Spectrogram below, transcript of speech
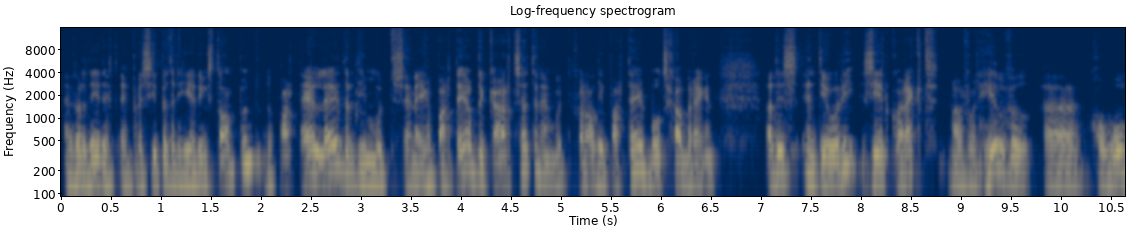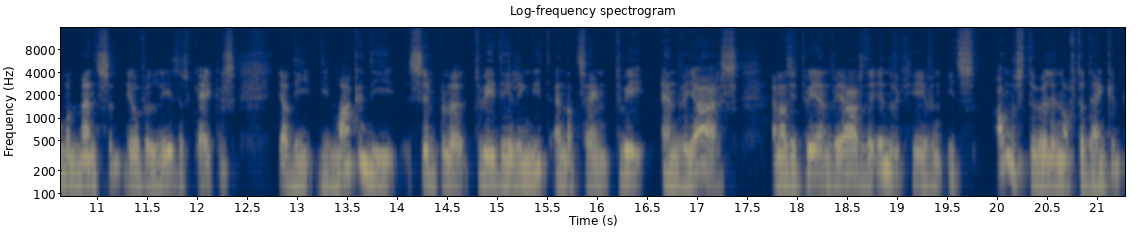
en verdedigt in principe het regeringsstandpunt. De partijleider die moet zijn eigen partij op de kaart zetten en moet vooral die partijboodschap brengen. Dat is in theorie zeer correct, maar voor heel veel uh, gewone mensen, heel veel lezers, kijkers, ja, die, die maken die simpele tweedeling niet. En dat zijn twee NVA'ers. En als die twee NVA'ers de indruk geven iets anders te willen of te denken,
